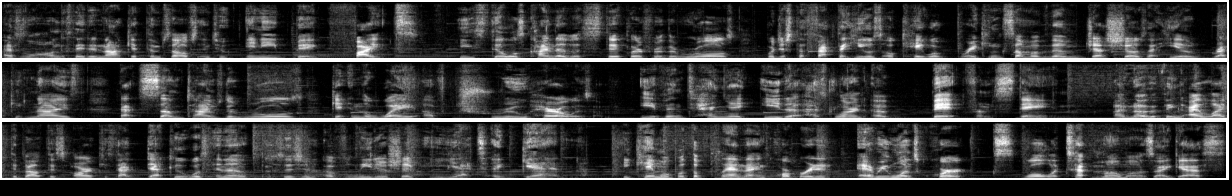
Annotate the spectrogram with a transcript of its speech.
as long as they did not get themselves into any big fights. He still was kind of a stickler for the rules, but just the fact that he was okay with breaking some of them just shows that he had recognized that sometimes the rules get in the way of true heroism. Even Tenya Iida has learned a bit from Stain. Another thing I liked about this arc is that Deku was in a position of leadership yet again. He came up with a plan that incorporated everyone's quirks, well except Momo's I guess,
